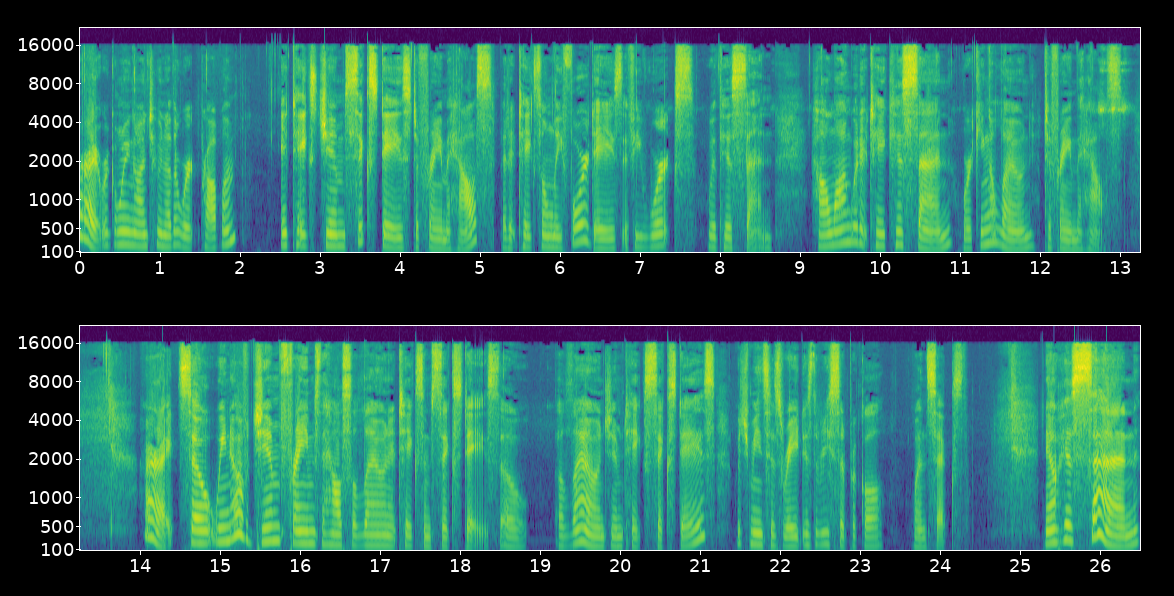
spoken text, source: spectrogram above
All right, we're going on to another work problem. It takes Jim six days to frame a house, but it takes only four days if he works with his son. How long would it take his son, working alone, to frame the house? All right, so we know if Jim frames the house alone, it takes him six days. So alone, Jim takes six days, which means his rate is the reciprocal one sixth. Now his son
